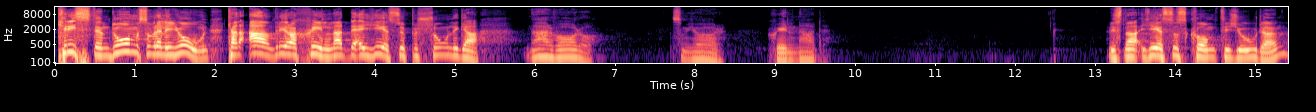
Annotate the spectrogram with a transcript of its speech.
Kristendom som religion kan aldrig göra skillnad. Det är Jesu personliga närvaro som gör skillnad. Lyssna, Jesus kom till jorden.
